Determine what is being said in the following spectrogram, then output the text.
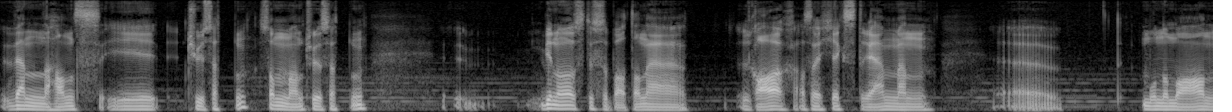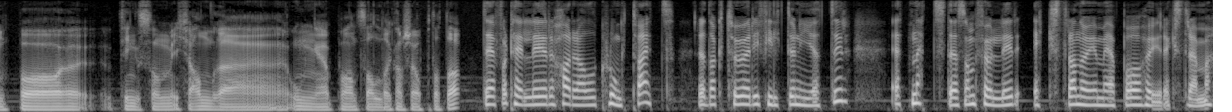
vennene hans i 2017, sommeren 2017 begynner å stusse på at han er rar. Altså ikke ekstrem, men eh, monoman på ting som ikke andre unge på hans alder kanskje er opptatt av. Det forteller Harald Klungtveit, redaktør i Filter nyheter, et nettsted som følger ekstra nøye med på høyreekstreme.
